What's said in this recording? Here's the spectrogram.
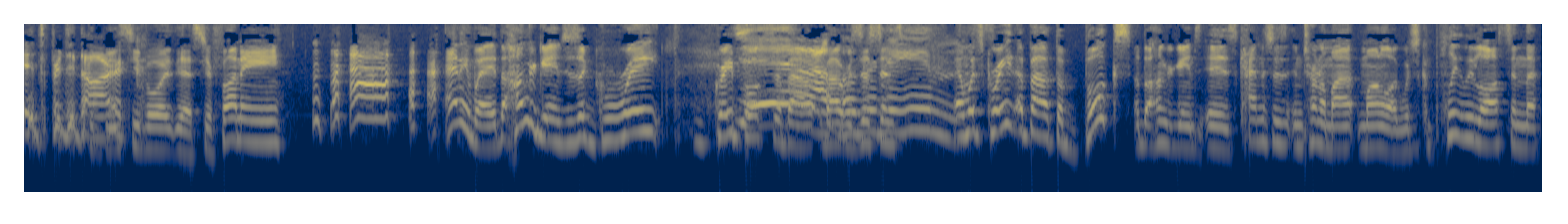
It's pretty dark. Beastie Boys. Yes, you're funny. anyway, The Hunger Games is a great, great books about about Hunger resistance. Games. And what's great about the books of The Hunger Games is Katniss's internal mo- monologue, which is completely lost in the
